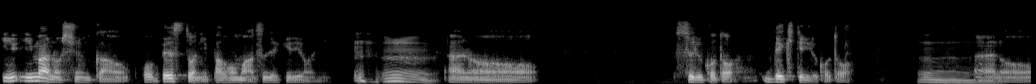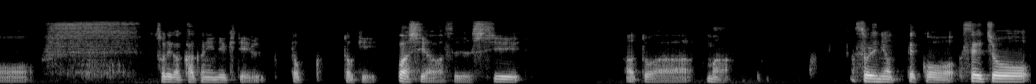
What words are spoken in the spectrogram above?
い今の瞬間をこうベストにパフォーマンスできるように、うん。あのーすること、できていること、うあん。のーそれが確認できていると時は幸せですし、あとは、まあ、それによってこう成長、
